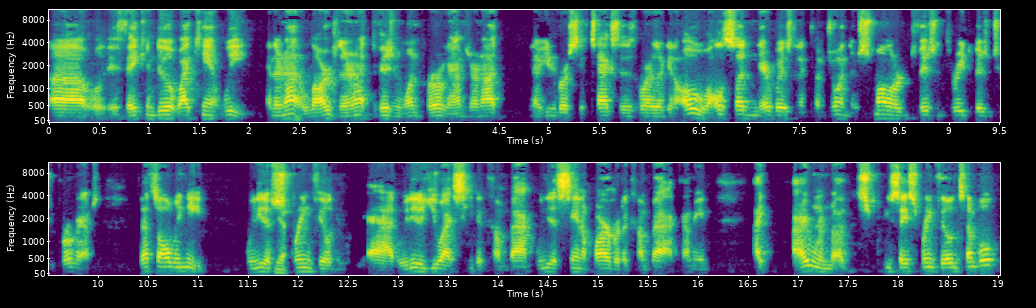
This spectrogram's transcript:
Uh, well, if they can do it, why can't we? And they're not large. They're not Division One programs. They're not, you know, University of Texas where they're going to. Oh, all of a sudden everybody's going to come join. They're smaller Division Three, Division Two programs. That's all we need. We need a yeah. Springfield add. We need a UIC to come back. We need a Santa Barbara to come back. I mean, I I remember you say Springfield and Temple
